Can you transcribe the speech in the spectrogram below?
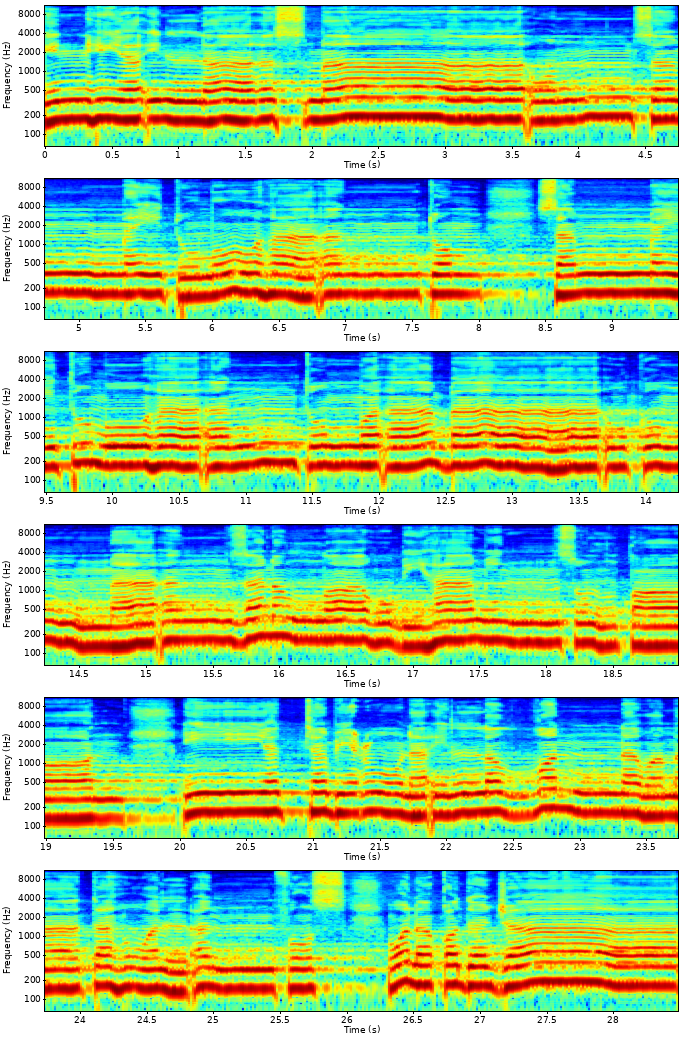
إن هي إلا أسماء سميتموها أنتم سميتموها أنتم وآباؤكم ما أنزل الله بها من سلطان. إن يتبعون إلا الظن وما تهوى الأنفس. ولقد من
